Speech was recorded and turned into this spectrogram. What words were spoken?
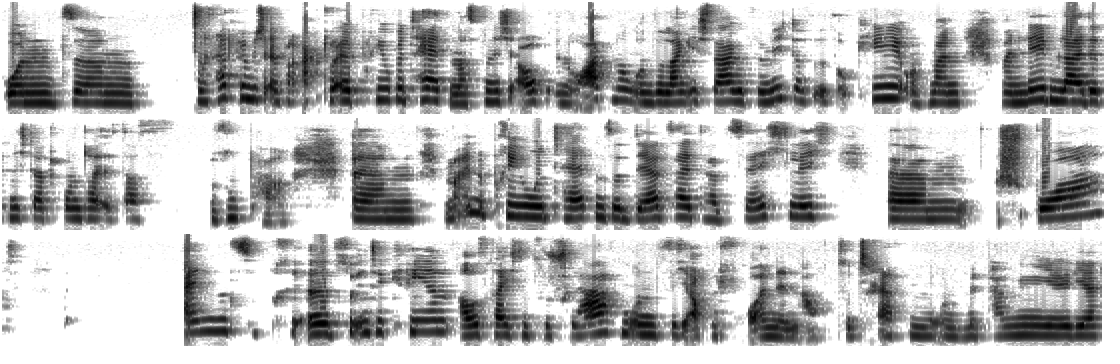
und ähm, das hat für mich einfach aktuell Prioritäten. Das finde ich auch in Ordnung. Und solange ich sage, für mich, das ist okay und mein, mein Leben leidet nicht darunter, ist das super. Ähm, meine Prioritäten sind derzeit tatsächlich ähm, Sport, zu, äh, zu integrieren, ausreichend zu schlafen und sich auch mit Freundinnen auch zu treffen und mit Familie.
